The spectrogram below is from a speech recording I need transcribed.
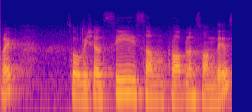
right? So we shall see some problems on this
